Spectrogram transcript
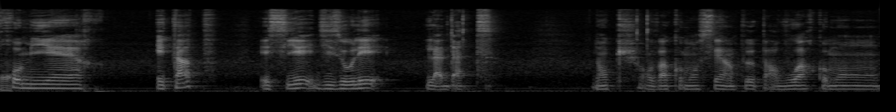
première étape, essayer d'isoler la date. Donc, on va commencer un peu par voir comment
